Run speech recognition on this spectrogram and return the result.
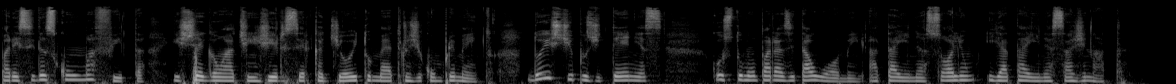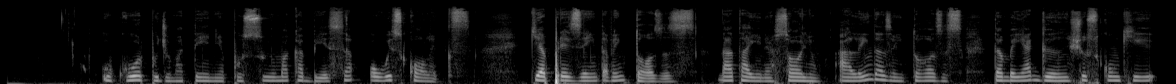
parecidas com uma fita, e chegam a atingir cerca de 8 metros de comprimento. Dois tipos de tênias costumam parasitar o homem, a Taenia solium e a Taenia saginata. O corpo de uma tênia possui uma cabeça ou escólex, que apresenta ventosas. Na Taenia solium, além das ventosas, também há ganchos com que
